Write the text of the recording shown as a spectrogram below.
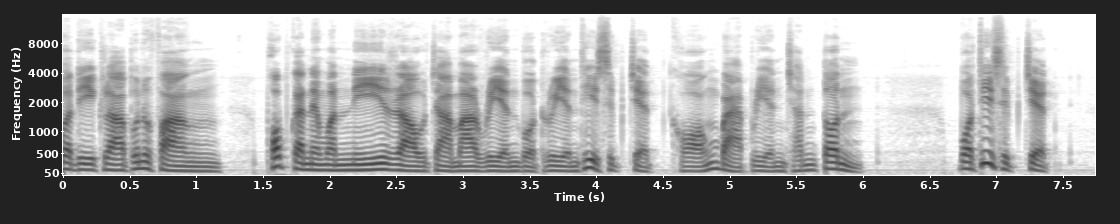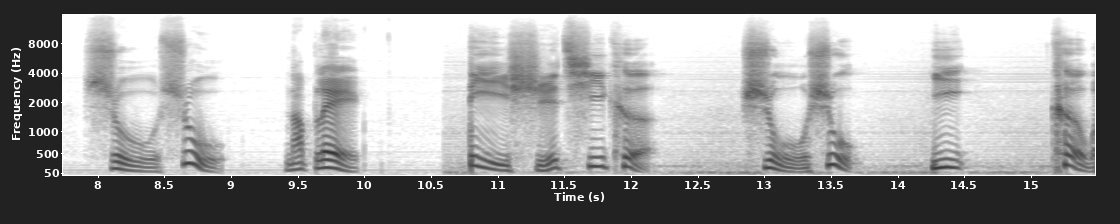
วัสดีครับผู้ฟัง พบกันในวันนี้เราจะมาเรียนบทเรียนที่ 17 ของแบบเรียนชั้นต้น บทที่ 17สู่สู่นับเลข第十七课数数一课文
